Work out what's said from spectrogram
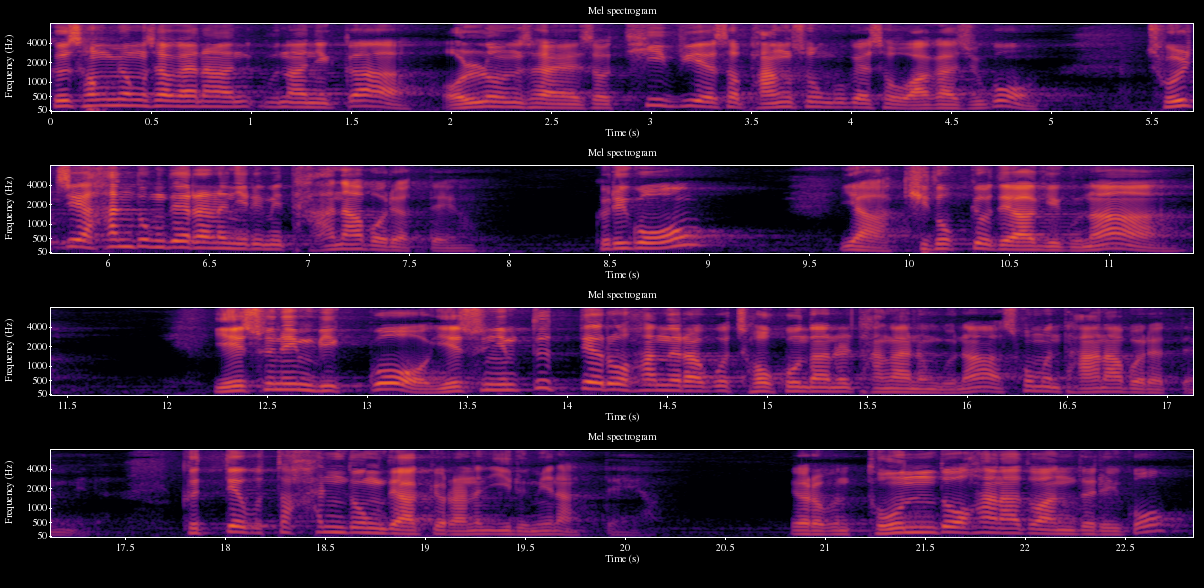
그 성명서가 나니까 언론사에서 TV에서 방송국에서 와가지고 졸지에 한동대라는 이름이 다 나버렸대요. 그리고 야 기독교 대학이구나. 예수님 믿고 예수님 뜻대로 하느라고 저 고난을 당하는구나 소문 다 나버렸답니다. 그때부터 한동대학교라는 이름이 났대요. 여러분 돈도 하나도 안 들이고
